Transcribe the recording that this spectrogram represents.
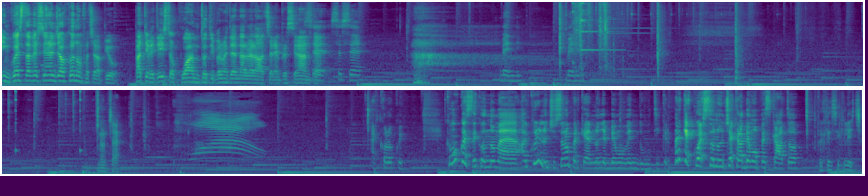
in questa versione del gioco non faceva più. Infatti avete visto quanto ti permette di andare veloce, era impressionante. Sì, sì, sì. Vendi. Vendi. Non c'è. Eccolo qui. Comunque, secondo me, alcuni non ci sono perché non li abbiamo venduti. Perché questo non c'è che l'abbiamo pescato? Perché si glitcha?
